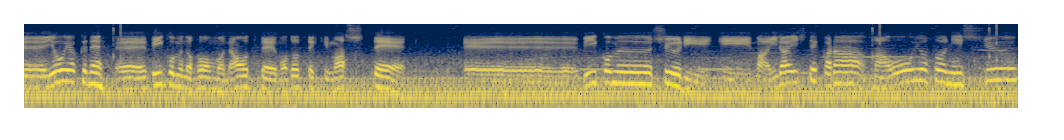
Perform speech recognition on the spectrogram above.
えーようやくね、えー、B コムの方も直って戻ってきまして、えー、B コム修理、えーまあ、依頼してから、まあ、おおよそ2週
